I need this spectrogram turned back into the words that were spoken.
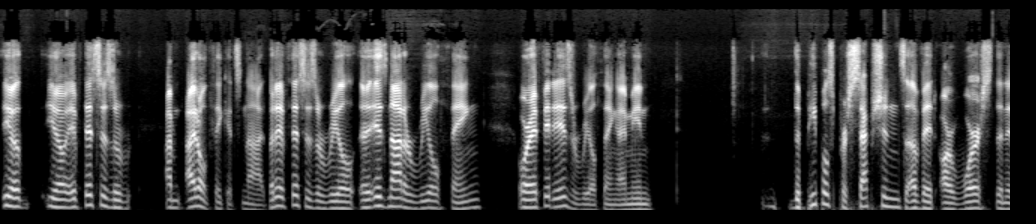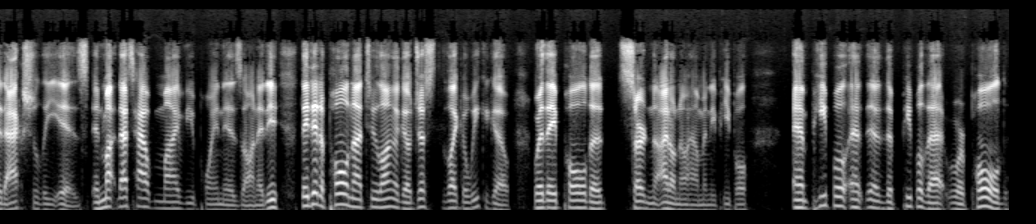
you know you know if this is a I'm I don't think it's not, but if this is a real is not a real thing or if it is a real thing, I mean the people's perceptions of it are worse than it actually is. And my, that's how my viewpoint is on it. He- They did a poll not too long ago, just like a week ago, where they polled a certain I don't know how many people, and people uh, uh, the people that were polled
